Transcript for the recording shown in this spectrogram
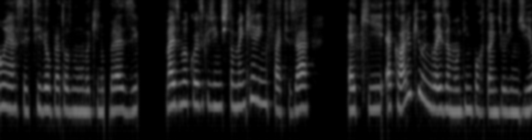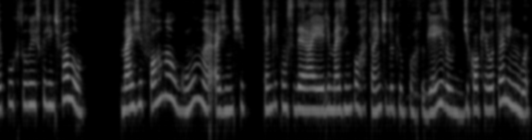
não é acessível para todo mundo aqui no Brasil. Mas uma coisa que a gente também queria enfatizar é que é claro que o inglês é muito importante hoje em dia por tudo isso que a gente falou, mas de forma alguma a gente tem que considerar ele mais importante do que o português ou de qualquer outra língua.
